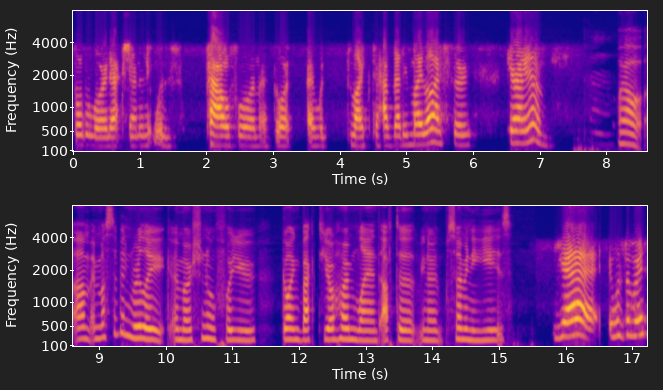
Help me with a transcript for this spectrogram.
saw the law in action and it was powerful, and I thought I would like to have that in my life. So here I am. Wow, um, it must have been really emotional for you going back to your homeland after, you know, so many years. Yeah, it was the most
